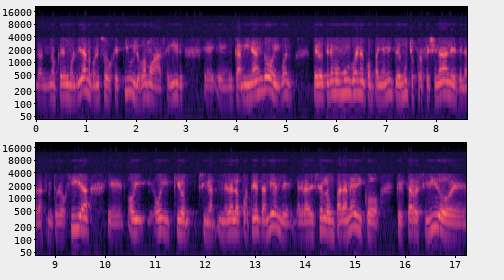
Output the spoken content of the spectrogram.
no, no, queremos olvidarnos con esos objetivos y los vamos a seguir encaminando y bueno, pero tenemos muy buen acompañamiento de muchos profesionales de la gastroenterología. Eh, hoy, hoy quiero, si me, da la oportunidad también, de, agradecerle a un paramédico que está recibido, eh,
